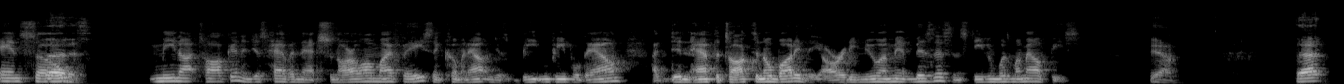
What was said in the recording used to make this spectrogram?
And so is... me not talking and just having that snarl on my face and coming out and just beating people down. I didn't have to talk to nobody. They already knew I meant business and Stephen was my mouthpiece. Yeah. That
